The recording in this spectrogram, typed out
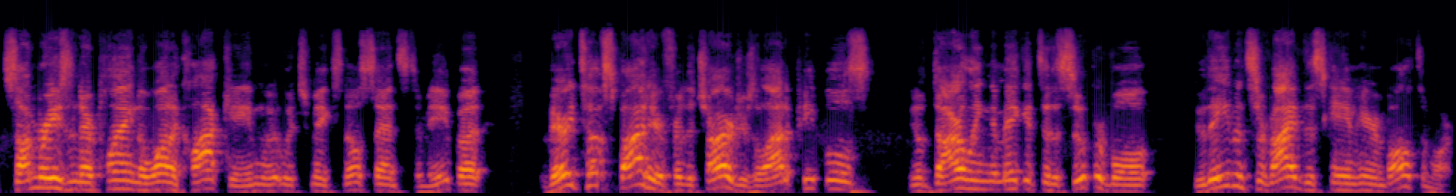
Some reason they're playing the one o'clock game, which makes no sense to me. But very tough spot here for the Chargers. A lot of people's you know darling to make it to the Super Bowl. Do they even survive this game here in Baltimore?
